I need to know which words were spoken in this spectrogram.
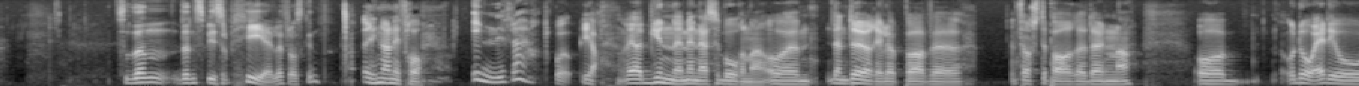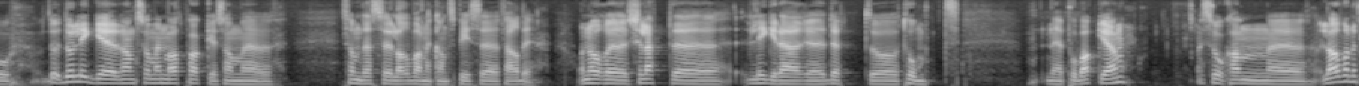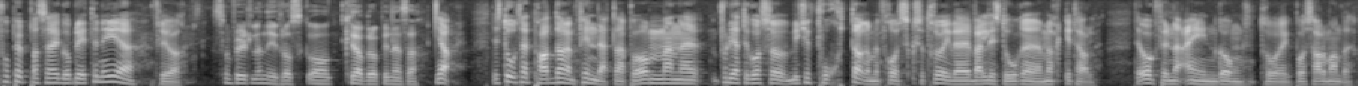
Så den, den spiser opp hele frosken? Innenifra. Innifra, ja. Og, ja, jeg begynner med neseborene, og um, den dør i løpet av uh, første par døgnene. Og, og da er det jo Da, da ligger den som en matpakke som, uh, som disse larvene kan spise ferdig. Og når uh, skjelettet uh, ligger der uh, dødt og tomt uh, på bakken, så kan uh, larvene forpuppe seg og bli til nye fluer. Som flyr til en ny frosk og krabber opp i nesa. Ja. Det er stort sett padder en finner dette på, men eh, fordi at det går så mye fortere med frosk, så tror jeg det er veldig store mørketall. Det er òg funnet én gang, tror jeg, på salamander.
